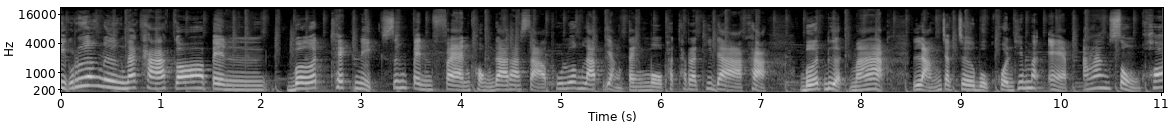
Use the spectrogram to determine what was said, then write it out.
ีกเรื่องหนึ่งนะคะก็เป็นเบิร์ดเทคนิคซึ่งเป็นแฟนของดาราสาวผู้ล่วงลับอย่างแตงโมพัทรธิดาค่ะ เบิร์ดเดือดมาก หลังจากเจอบุคคลที่มาแอบอ้างส่งข้อ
